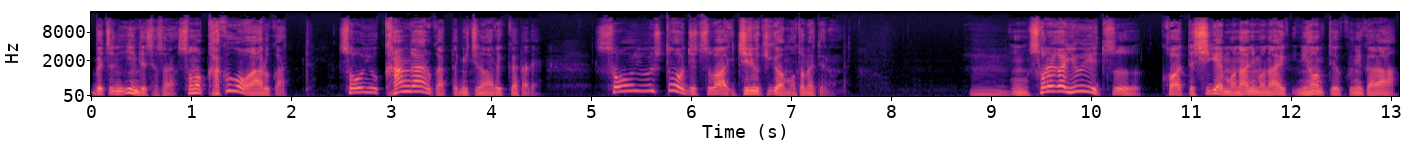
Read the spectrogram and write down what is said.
別にいいんですよそれは。その覚悟があるかってそういう勘があるかって道の歩き方で。そういう人を実は一流企業は求めてるんだ、うん。それが唯一こうやって資源も何もない日本っていう国から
